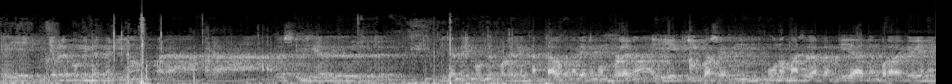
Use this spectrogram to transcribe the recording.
Eh, yo hablé con Miguel Merino para, para ver si Miguel, Miguel me por él encantado, que no había ningún problema y aquí va a ser uno más de la plantilla la temporada que viene.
